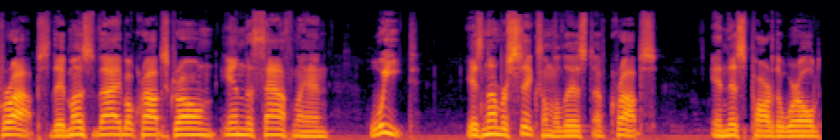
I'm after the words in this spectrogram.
crops, the most valuable crops grown in the Southland? Wheat is number six on the list of crops in this part of the world.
